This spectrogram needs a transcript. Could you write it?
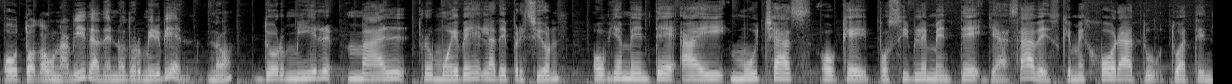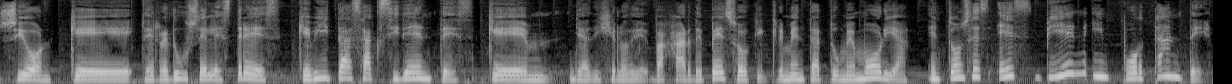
o toda una vida de no dormir bien, ¿no? Dormir mal promueve la depresión, obviamente hay muchas o que posiblemente ya sabes que mejora tu, tu atención, que te reduce el estrés, que evitas accidentes, que mm, ya dije lo de bajar de peso, que incrementa tu memoria. Entonces es bien importante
